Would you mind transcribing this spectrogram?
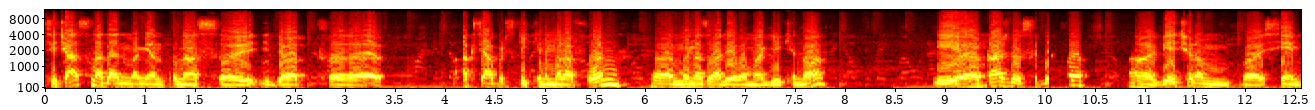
сейчас на данный момент у нас э, идет э, октябрьский киномарафон. Э, мы назвали его «Магия кино». И э, каждую среду э, вечером в 7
